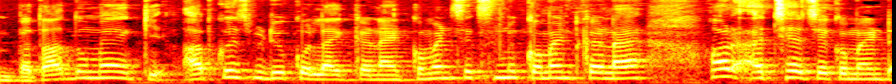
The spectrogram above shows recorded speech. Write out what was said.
बता दूँ मैं कि आपको इस वीडियो को लाइक करना है कमेंट सेक्शन में कमेंट करना है और अच्छे अच्छे कमेंट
